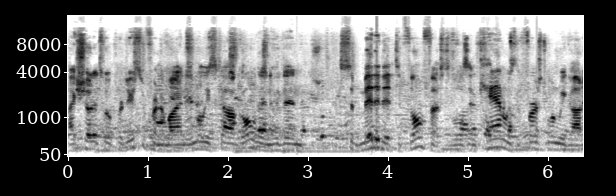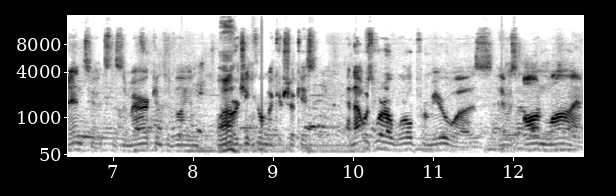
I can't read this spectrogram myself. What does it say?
I showed it to a producer friend of mine, Emily Scow Golden, who then submitted it to film festivals. And Cannes was the first one we got into. It's this American Pavilion wow. Emerging Filmmaker Showcase, and that was where our world premiere was, and it was online.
